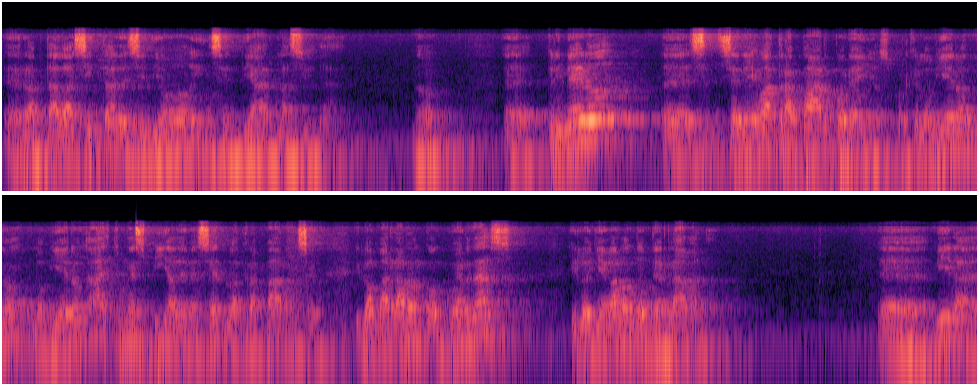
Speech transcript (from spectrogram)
eh, raptado a Sita, decidió incendiar la ciudad. ¿no? Eh, primero eh, se dejó atrapar por ellos, porque lo vieron, ¿no? Lo vieron, ah, es un espía debe ser, lo atraparon y lo amarraron con cuerdas y lo llevaron donde Rábano. mira,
